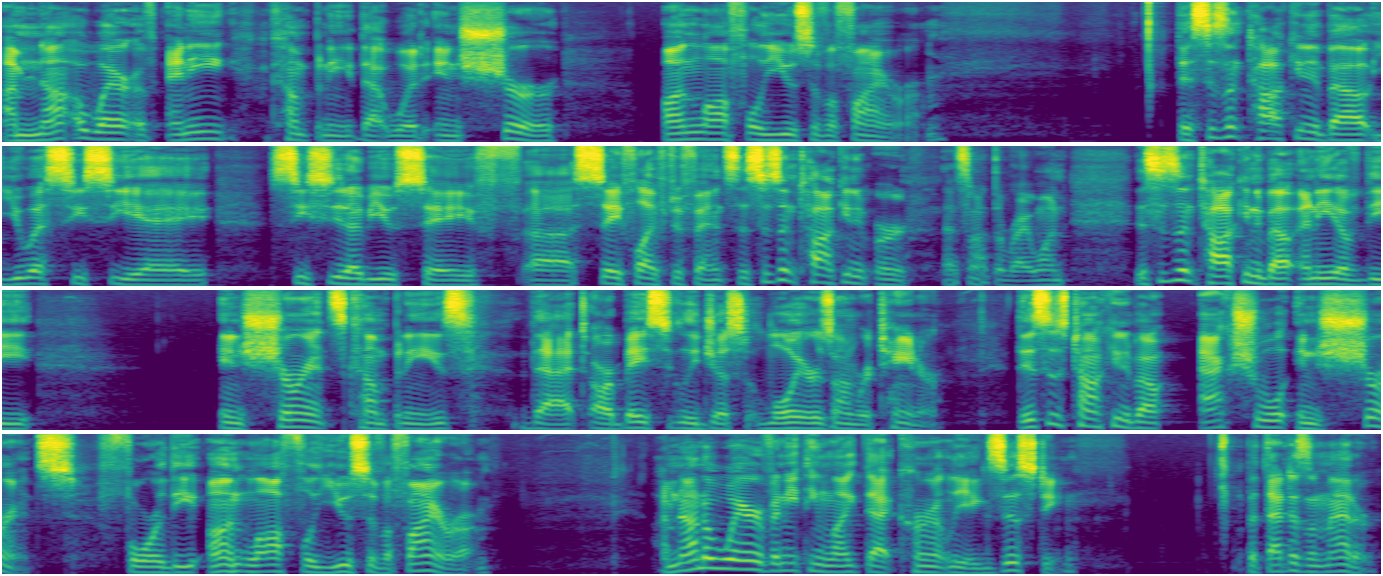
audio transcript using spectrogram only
I'm not aware of any company that would insure unlawful use of a firearm. This isn't talking about USCCA, CCW Safe, uh, Safe Life Defense. This isn't talking, or that's not the right one. This isn't talking about any of the insurance companies that are basically just lawyers on retainer. This is talking about actual insurance for the unlawful use of a firearm. I'm not aware of anything like that currently existing, but that doesn't matter.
